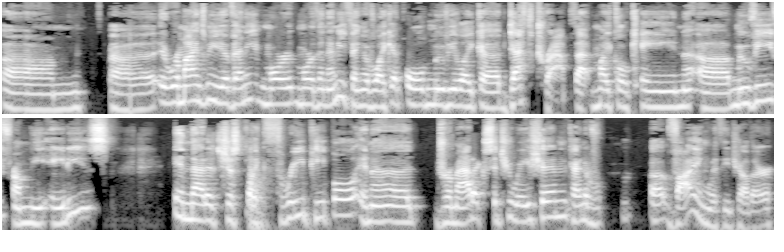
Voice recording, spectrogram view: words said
Um, uh, it reminds me of any more more than anything of like an old movie like uh, Death Trap, that Michael Caine uh, movie from the '80s, in that it's just like three people in a dramatic situation kind of uh, vying with each other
